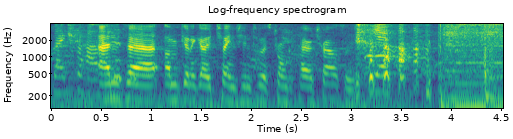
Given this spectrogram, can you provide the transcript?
Thanks for having And me. uh, I'm going to go change into a stronger pair of trousers. yes.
